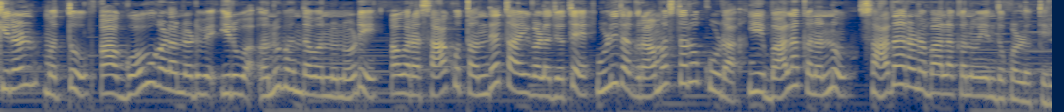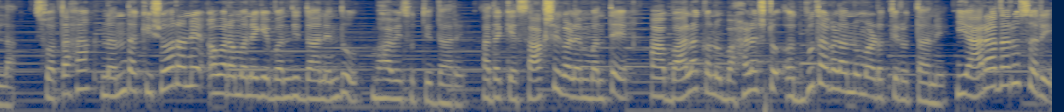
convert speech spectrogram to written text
ಕಿರಣ್ ಮತ್ತು ಆ ಗೋವುಗಳ ನಡುವೆ ಇರುವ ಅನುಬಂಧವನ್ನು ನೋಡಿ ಅವರ ಸಾಕು ತಂದೆ ತಾಯಿಗಳ ಜೊತೆ ಉಳಿದ ಗ್ರಾಮಸ್ಥರು ಕೂಡ ಈ ಬಾಲಕನನ್ನು ಸಾಧಾರಣ ಬಾಲಕನು ಎಂದುಕೊಳ್ಳುತ್ತಿಲ್ಲ. ಸ್ವತಃ ನಂದ ಕಿಶೋರನೇ ಅವರ ಮನೆಗೆ ಬಂದಿದ್ದಾನೆಂದು ಭಾವಿಸುತ್ತಿದ್ದಾರೆ. ಅದಕ್ಕೆ ಸಾಕ್ಷಿಗಳೆಂಬಂತೆ ಆ ಬಾಲಕನು ಬಹಳಷ್ಟು ಅದ್ಭುತಗಳನ್ನು ಮಾಡುತ್ತಿರುತ್ತಾನೆ. ಯಾರಾದರೂ ಸರಿ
